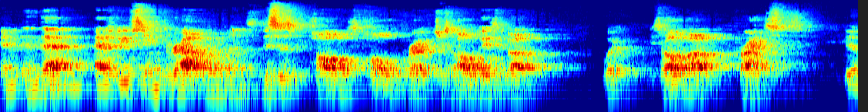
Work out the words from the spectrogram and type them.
And, and that, as we've seen throughout Romans, this is Paul's whole approach, is always about what, it's all about Christ. Yeah.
